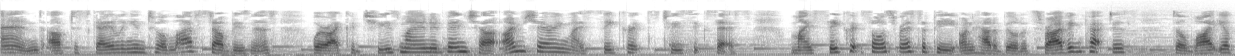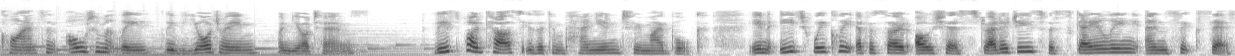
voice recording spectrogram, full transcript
and after scaling into a lifestyle business where I could choose my own adventure, I'm sharing my secrets to success. My secret sauce recipe on how to build a thriving practice, delight your clients and ultimately live your dream on your terms. This podcast is a companion to my book. In each weekly episode, I'll share strategies for scaling and success.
